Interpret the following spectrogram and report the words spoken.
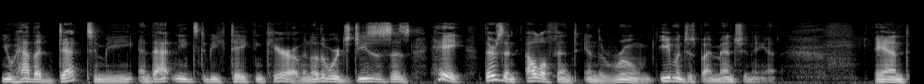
you have a debt to me and that needs to be taken care of. In other words jesus says hey there's an elephant in the room even just by mentioning it and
